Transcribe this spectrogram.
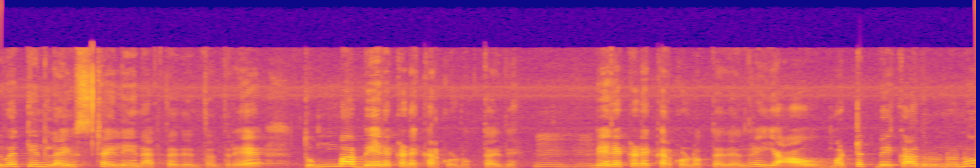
ಇವತ್ತಿನ ಲೈಫ್ ಸ್ಟೈಲ್ ಏನಾಗ್ತಾ ಇದೆ ಅಂತಂದ್ರೆ ತುಂಬಾ ಬೇರೆ ಕಡೆ ಕರ್ಕೊಂಡು ಹೋಗ್ತಾ ಇದೆ. ಬೇರೆ ಕಡೆ ಕರ್ಕೊಂಡು ಹೋಗ್ತಾ ಇದೆ. ಅಂದ್ರೆ ಯಾವ ಮಟ್ಟಕ್ಕೆ ಬೇಕಾದ್ರೂ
